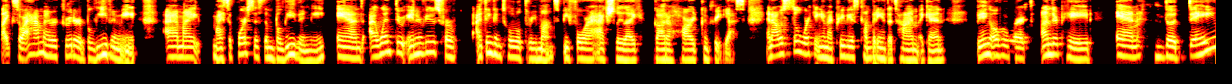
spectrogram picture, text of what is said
Like so I have my recruiter believe in me. I have my my support system believe in me. And I went through interviews for I think in total 3 months before I actually like got a hard concrete yes. And I was still working in my previous company at the time again, being overworked, underpaid, and the day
